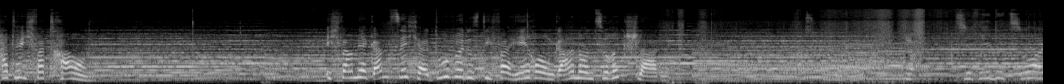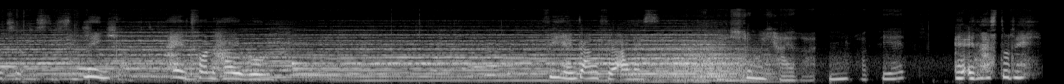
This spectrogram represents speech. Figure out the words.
hatte ich Vertrauen. Ich war mir ganz sicher, du würdest die Verheerung Ganon zurückschlagen. Ja. Sie redet so, als hätte es das nicht Link. Held von Hyrule. Vielen Dank für alles. Willst du mich heiraten? fragt sie jetzt. Erinnerst du dich?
